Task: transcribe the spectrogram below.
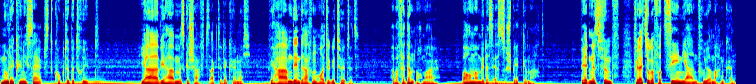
Nur der König selbst guckte betrübt. Ja, wir haben es geschafft, sagte der König. Wir haben den Drachen heute getötet. Aber verdammt nochmal, warum haben wir das erst so spät gemacht? Wir hätten es fünf, vielleicht sogar vor zehn Jahren früher machen können.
